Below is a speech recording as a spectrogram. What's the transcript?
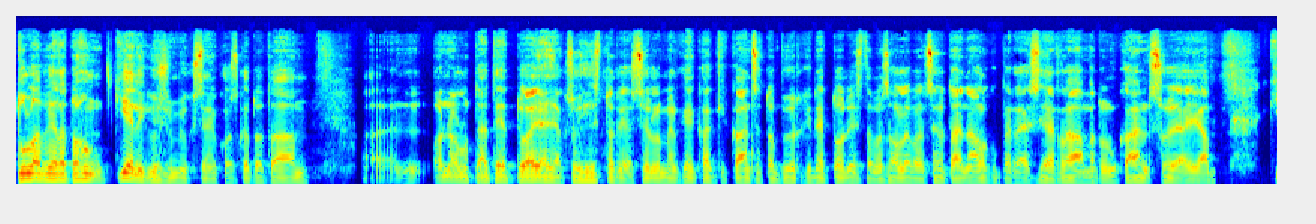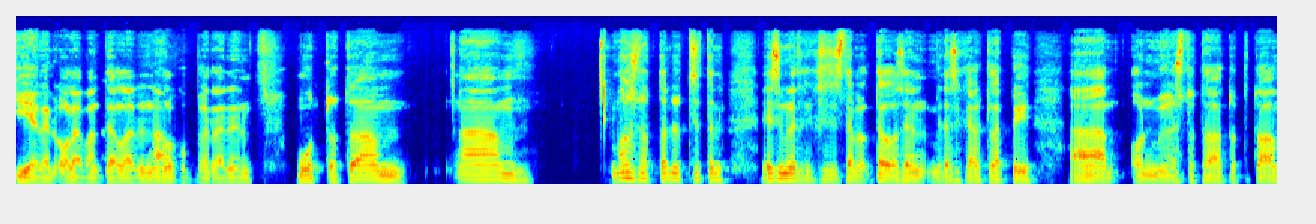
Tullaan vielä tuohon kielikysymykseen, koska tota, äh, on ollut tämä tietty ajanjakso historiassa, jolloin melkein kaikki kansat on pyrkineet todistamassa olevansa jotain alkuperäisiä raamatun kansoja ja kielen olevan tällainen alkuperäinen. Mutta tota, ähm, Mä olisin ottanut sitten esimerkiksi siis tällaisen, mitä sä käyt läpi, ää, on myös tota, tota,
